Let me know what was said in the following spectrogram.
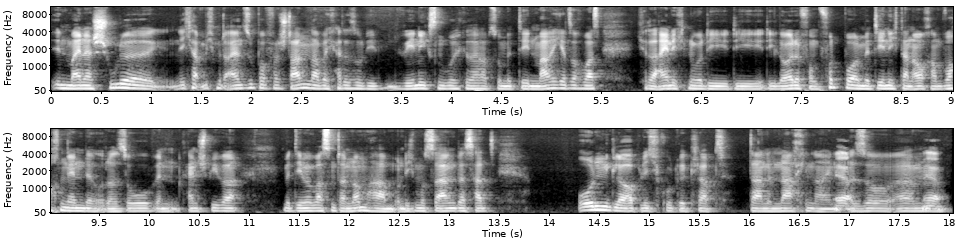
in meiner Schule, ich habe mich mit allen super verstanden, aber ich hatte so die wenigsten, wo ich gesagt habe, so mit denen mache ich jetzt auch was. Ich hatte eigentlich nur die, die, die Leute vom Football, mit denen ich dann auch am Wochenende oder so, wenn kein Spiel war, mit denen wir was unternommen haben. Und ich muss sagen, das hat unglaublich gut geklappt dann im Nachhinein. Ja. Also ähm, ja.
